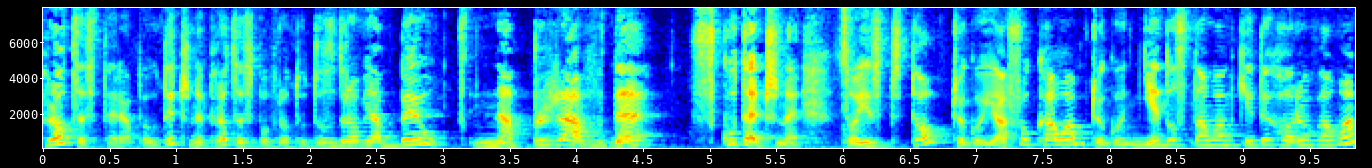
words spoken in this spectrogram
proces terapeutyczny, proces powrotu do zdrowia był naprawdę skuteczny. To jest to, czego ja szukałam, czego nie dostałam, kiedy chorowałam,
